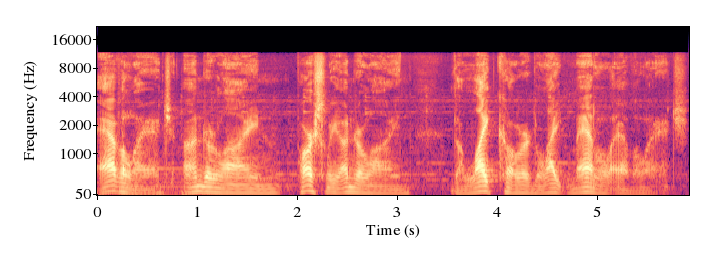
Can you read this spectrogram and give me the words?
avalanche underlying, partially underlying the light-colored light mantle avalanche.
